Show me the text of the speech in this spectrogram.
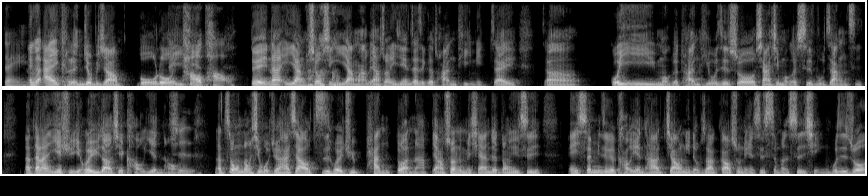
对。那个爱可能就比较薄弱一点。逃跑。对，那一样修行一样嘛。比方说，你今天在这个团体，你在呃。皈依某个团体，或是说相信某个师傅这样子，那当然也许也会遇到一些考验吼。是，那这种东西我觉得还是要有智慧去判断呐。比方说，你们现在的东西是，哎，神明这个考验他教你的，不知道告诉你的是什么事情，或是说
